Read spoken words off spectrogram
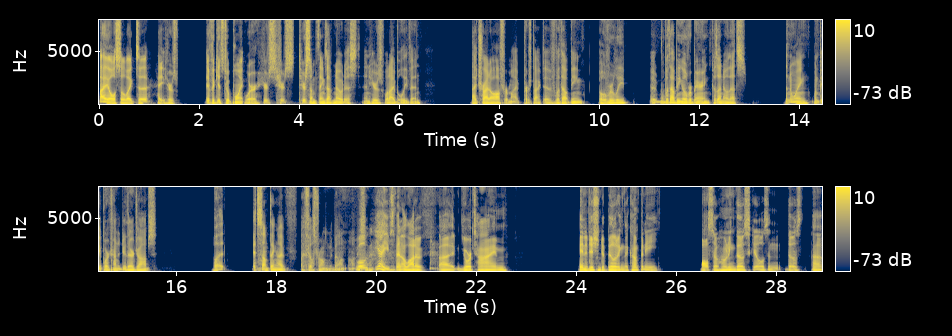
I also like to, hey, here's if it gets to a point where here's here's here's some things I've noticed, and here's what I believe in. I try to offer my perspective without being overly, uh, without being overbearing, because I know that's annoying when people are trying to do their jobs. But it's something I've I feel strongly about. Obviously. Well, yeah, you've spent a lot of uh, your time, in addition to building the company, also honing those skills and those uh,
